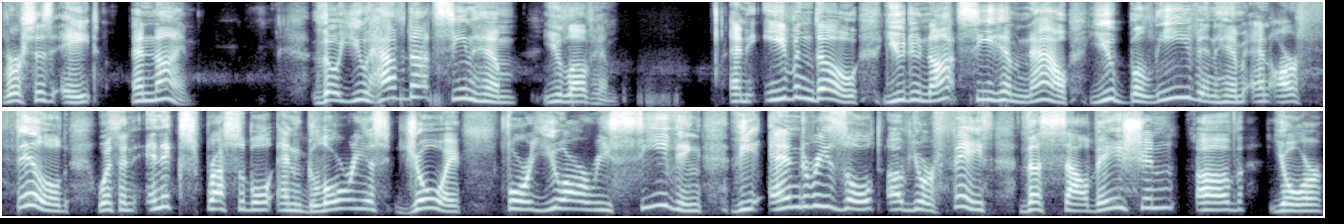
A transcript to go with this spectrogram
verses 8 and 9. Though you have not seen him, you love him. And even though you do not see him now, you believe in him and are filled with an inexpressible and glorious joy, for you are receiving the end result of your faith, the salvation of your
